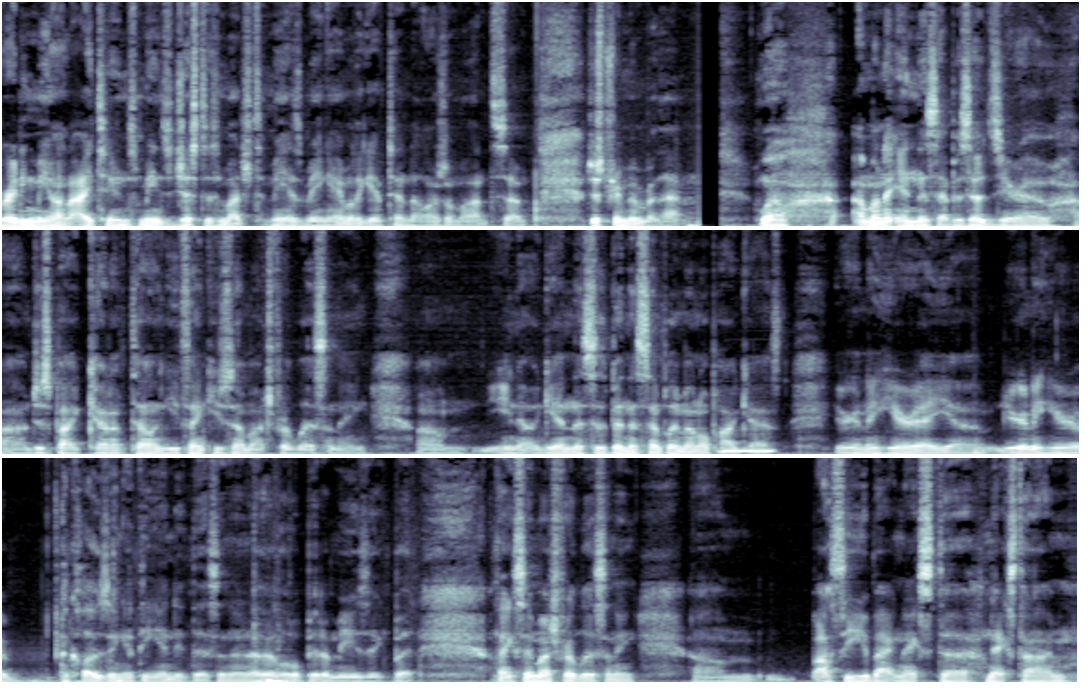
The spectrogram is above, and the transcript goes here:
rating me on iTunes means just as much to me as being able to give ten dollars a month. So, just remember that. Well, I'm going to end this episode zero uh, just by kind of telling you thank you so much for listening. Um, you know, again, this has been the Simply Mental podcast. You're going to hear a uh, you're going to hear a closing at the end of this and another little bit of music. But thanks so much for listening. Um, I'll see you back next uh, next time.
